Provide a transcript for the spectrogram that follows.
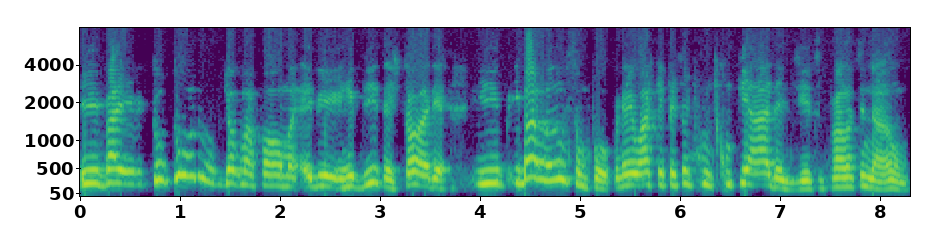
e vai tudo, tudo de alguma forma ele revisa a história e, e, balança um pouco, né? Eu acho que as pessoas ficam desconfiadas disso, falam assim, não,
